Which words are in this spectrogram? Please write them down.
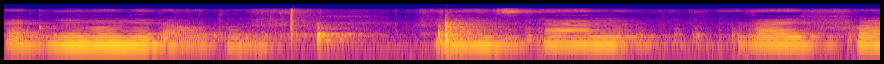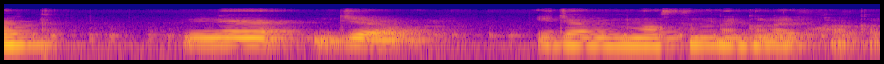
Jakby no nie dało to nic. Więc ten lifehack nie działa. Idziemy do następnego lifehacka.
